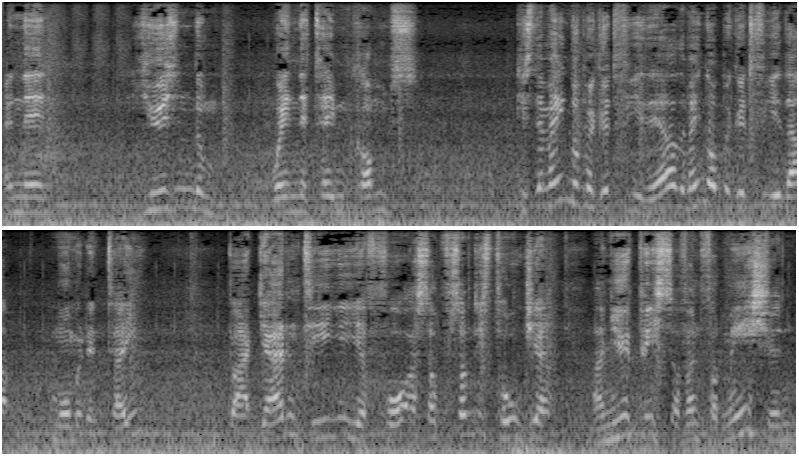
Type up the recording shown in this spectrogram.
and then using them when the time comes. Because they might not be good for you there, they might not be good for you at that moment in time. But I guarantee you, you've thought, somebody's told you a new piece of information,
